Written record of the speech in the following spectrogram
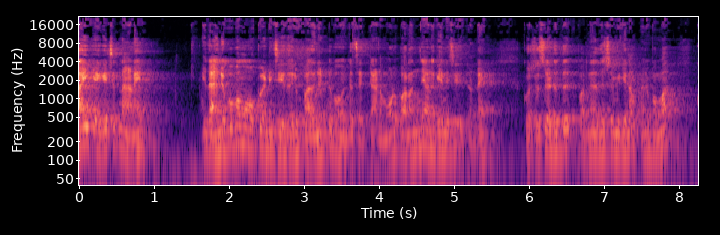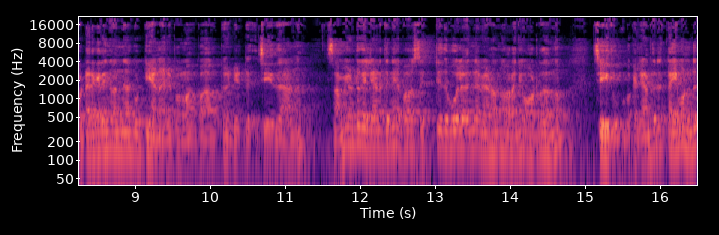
ഹായ് കേക്കച്ചനാണേ ഇത് അനുപമ മോക്ക് വേണ്ടി ചെയ്ത ഒരു പതിനെട്ട് പവന്റെ സെറ്റാണ് മോൾ പറഞ്ഞ കണക്ക് തന്നെ ചെയ്തിട്ടുണ്ടേ. കുറച്ച് ദിവസം എടുത്ത് പറഞ്ഞത് ക്ഷമിക്കണം. അനുപമ കൊട്ടാരക്കരയിൽ നിന്ന് വന്ന കുട്ടിയാണ് അനുപമ. അപ്പോൾ അവർക്ക് വേണ്ടിയിട്ട് ചെയ്തതാണ്. സമയമുണ്ട് കല്യാണത്തിന്. അപ്പോൾ സെറ്റ് ഇതുപോലെ തന്നെ വേണമെന്ന് പറഞ്ഞ് ഓർഡർ തന്നു ചെയ്തു. അപ്പോൾ കല്യാണത്തിന് ടൈമുണ്ട്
